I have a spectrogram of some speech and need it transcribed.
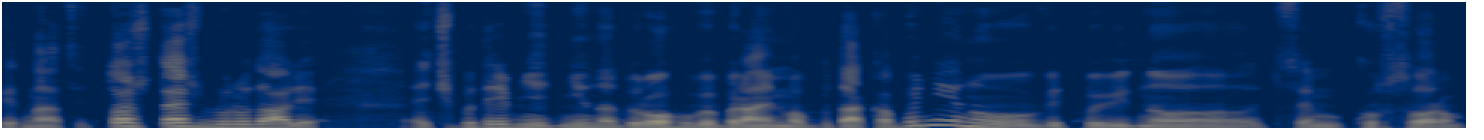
15, теж, теж беру далі. Е, Чи потрібні дні на дорогу? Вибираємо або так, або ні. Ну, відповідно, цим курсором.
